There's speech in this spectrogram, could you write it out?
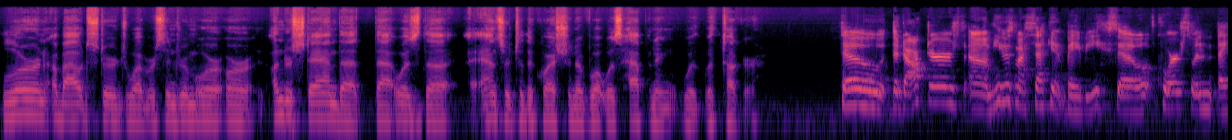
learn about Sturge Weber syndrome or, or understand that that was the answer to the question of what was happening with, with Tucker? So the doctors, um, he was my second baby. So of course, when they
